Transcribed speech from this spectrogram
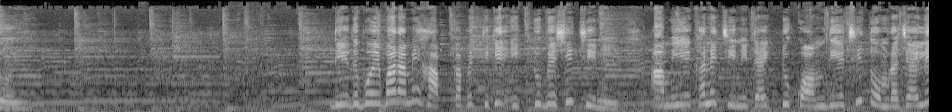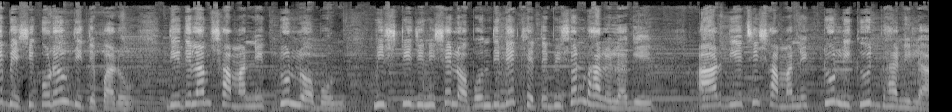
দই। দিয়ে দেবো এবার আমি হাফ কাপের থেকে একটু বেশি চিনি। আমি এখানে চিনিটা একটু কম দিয়েছি, তোমরা চাইলে বেশি করেও দিতে পারো। দিয়ে দিলাম সামান্য একটু লবণ। মিষ্টি জিনিসে লবণ দিলে খেতে ভীষণ ভালো লাগে। আর দিয়েছি সামান্য একটু লিকুইড ভ্যানিলা।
